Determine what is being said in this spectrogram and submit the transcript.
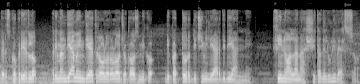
Per scoprirlo, rimandiamo indietro l'orologio cosmico di 14 miliardi di anni, fino alla nascita dell'universo.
